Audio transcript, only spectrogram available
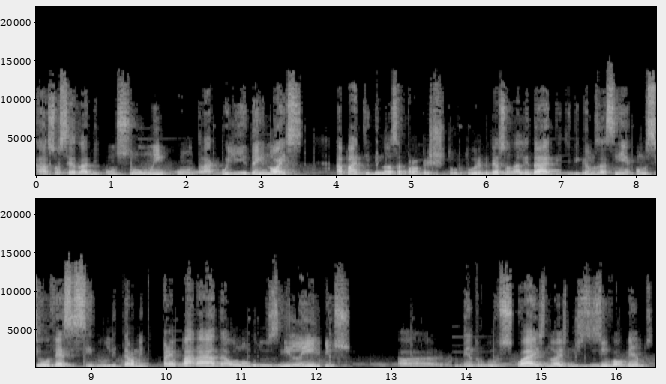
a sociedade de consumo encontra acolhida em nós a partir de nossa própria estrutura de personalidade, que, digamos assim, é como se houvesse sido literalmente preparada ao longo dos milênios uh, dentro dos quais nós nos desenvolvemos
